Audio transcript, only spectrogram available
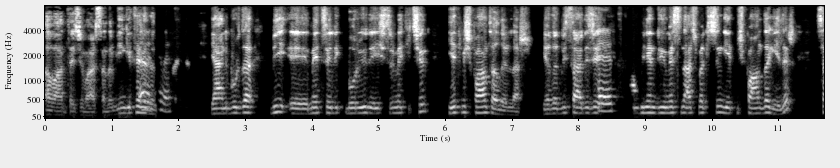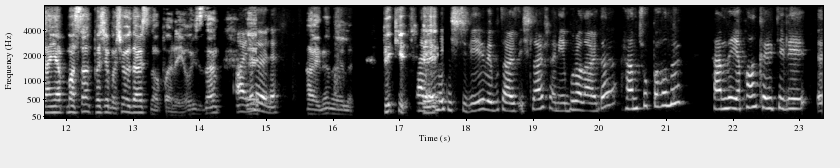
avantajı var sanırım. İngiltere'de evet, evet. Yani burada bir e, metrelik boruyu değiştirmek için 70 pound alırlar. Ya da bir sadece evet. düğmesini açmak için 70 pound'a gelir. Sen yapmazsan paşa paşa ödersin o parayı. O yüzden Aynen e, öyle. Aynen öyle. Peki. Yani e, emek işçiliği ve bu tarz işler hani buralarda hem çok pahalı hem de yapan kaliteli e,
